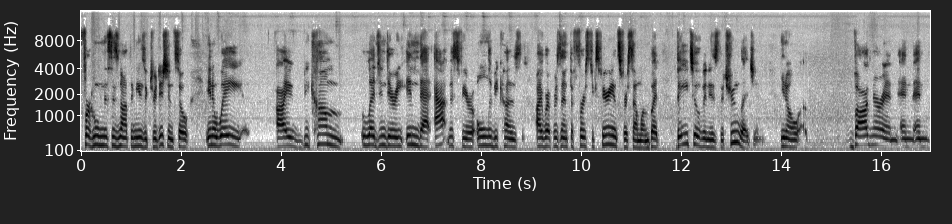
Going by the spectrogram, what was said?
for whom this is not the music tradition. So, in a way, I become legendary in that atmosphere only because I represent the first experience for someone. But Beethoven is the true legend. You know, Wagner and and and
